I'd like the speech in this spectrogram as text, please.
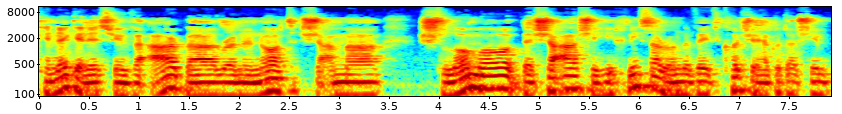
Keneged Esrim Va'arba Rananot Shama Shlomo Besha'a Shehichnisa Ron Levet Kodshe HaKodashim,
